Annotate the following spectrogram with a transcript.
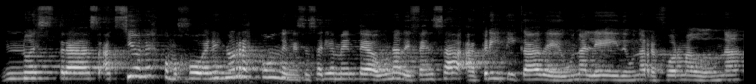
nuestras acciones como jóvenes no responden necesariamente a una defensa acrítica de una ley, de una reforma o de una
